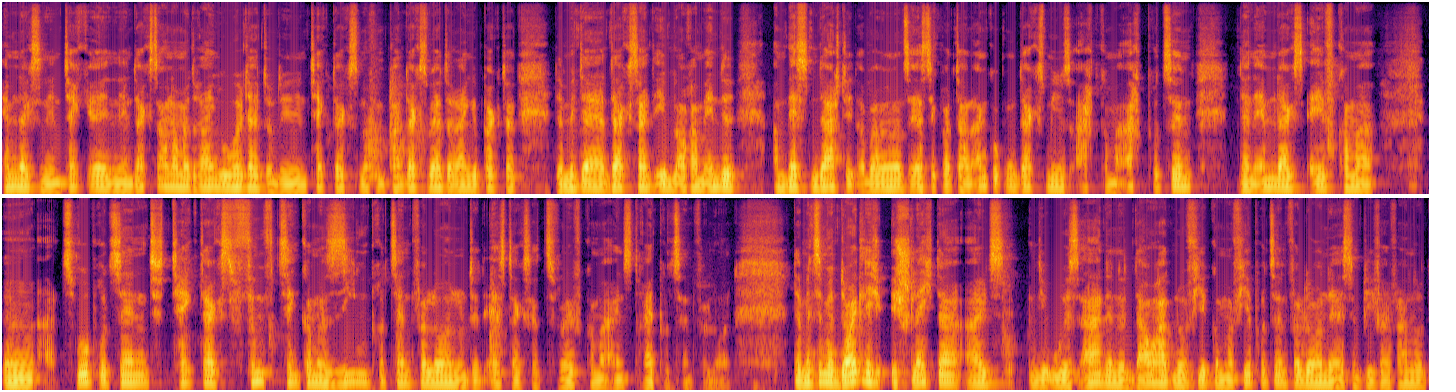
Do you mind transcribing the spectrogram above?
MDAX in den Tech, äh, in den DAX auch noch mit reingeholt hat und in den TechDAX noch ein paar DAX-Werte reingepackt hat, damit der DAX halt eben auch am Ende am besten dasteht. Aber wenn wir uns erste Quartal angucken, DAX minus 8,8 Prozent, dann MDAX 11,2 Prozent, TechDAX 15,7 Prozent verloren und der SDAX hat 12,13 Prozent verloren. Damit sind wir deutlich schlechter als die USA, denn der Dow hat nur 4,4 Prozent verloren, der S&P 500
